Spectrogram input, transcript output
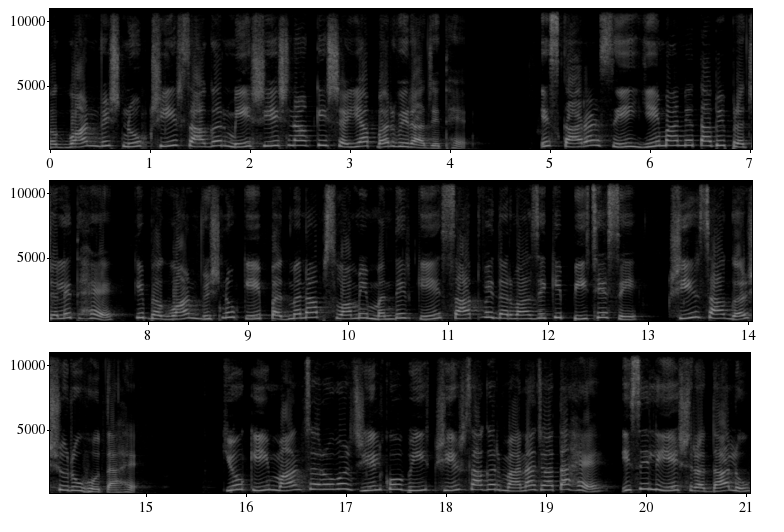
भगवान विष्णु क्षीर सागर में शेषनाग की शैया पर विराजित है। इस कारण से ये मान्यता भी प्रचलित है कि भगवान विष्णु के पद्मनाभ स्वामी मंदिर के सातवें दरवाजे के पीछे से क्षीर सागर शुरू होता है। क्योंकि मानसरोवर झील को भी क्षीर सागर माना जाता है, इसीलिए श्रद्धालु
